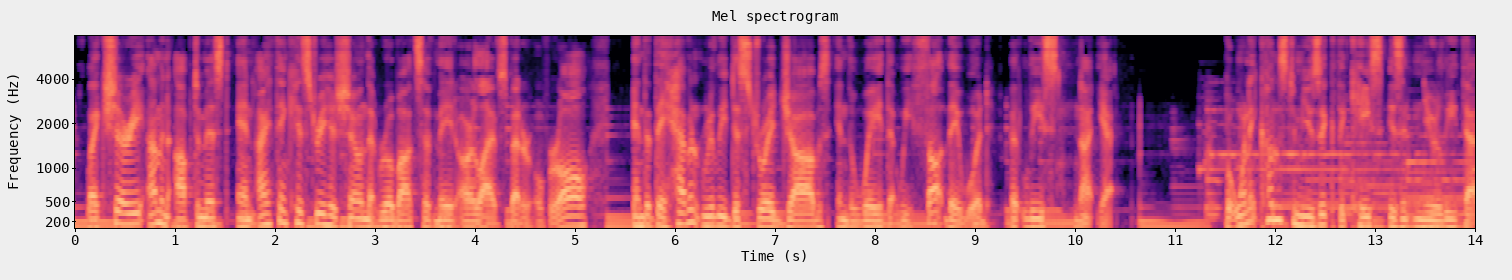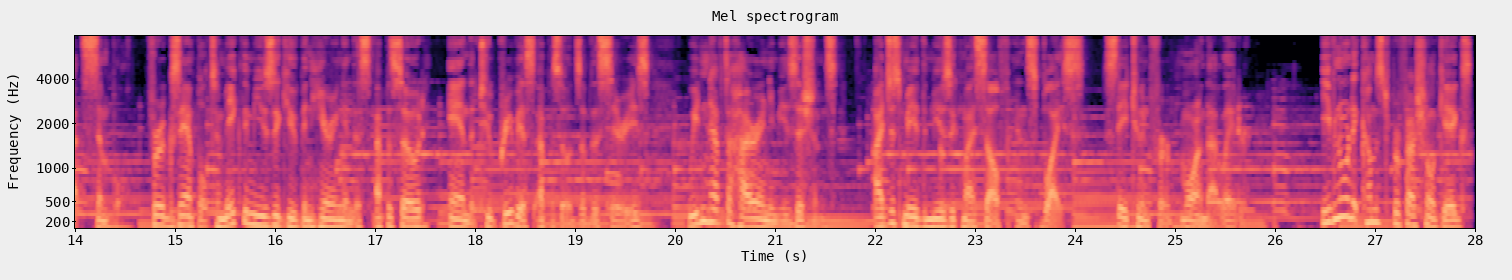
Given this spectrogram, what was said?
Like Cherie, I'm an optimist, and I think history has shown that robots have made our lives better overall, and that they haven't really destroyed jobs in the way that we thought they would, at least not yet. But when it comes to music, the case isn't nearly that simple. For example, to make the music you've been hearing in this episode, and the two previous episodes of this series, we didn't have to hire any musicians. I just made the music myself in Splice. Stay tuned for more on that later. Even when it comes to professional gigs,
